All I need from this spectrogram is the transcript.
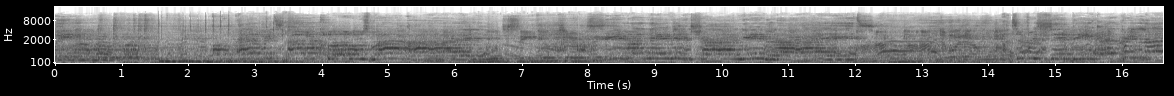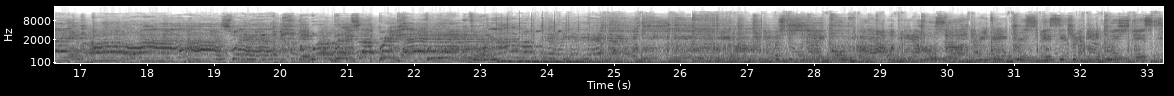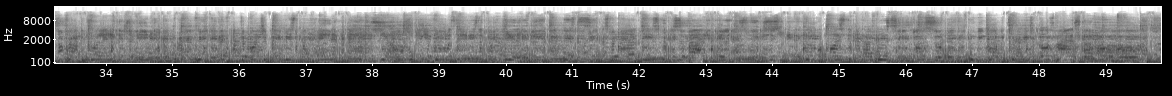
Get trapped in the wish list. I'm probably pulling in it. Brad Pitt, after a bunch of babies. Ain't never had shit. When you feel Mercedes, get it. And this is for melodies. Grace about it. The last week. Just been a couple months that I'm missing. Also, you can call me Travis Jones minus the ho-ho.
